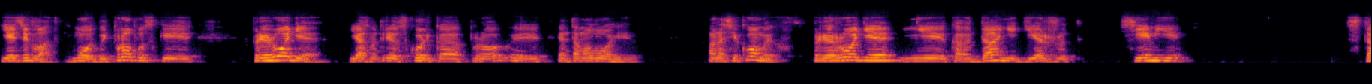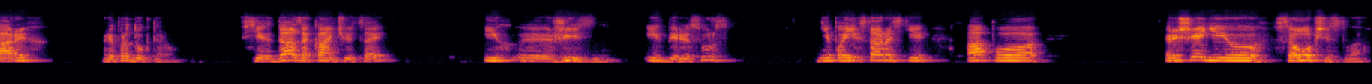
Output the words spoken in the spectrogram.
яйцекладки. Могут быть пропуски. Природе, я смотрел сколько про э, энтомологию о насекомых, в природе никогда не держат семьи старых репродукторов. Всегда заканчивается их э, жизнь, их биоресурс не по их старости, а по решению сообщества.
